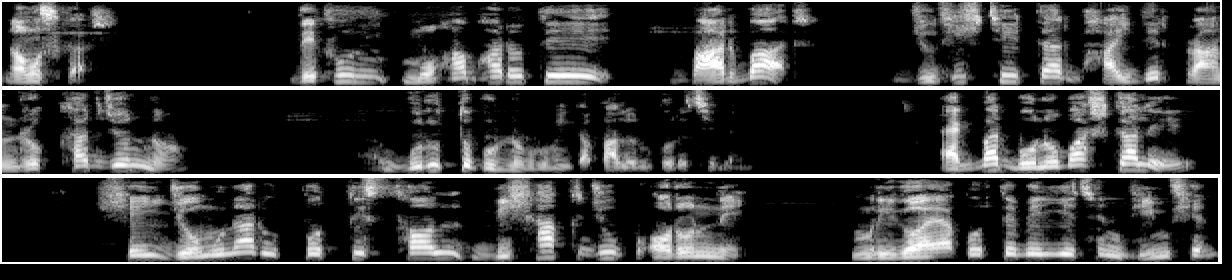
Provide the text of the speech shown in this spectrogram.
নমস্কার। দেখুন, মহাভারতে বারবার যুধিষ্ঠির তার ভাইদের প্রাণ রক্ষার জন্য গুরুত্বপূর্ণ ভূমিকা পালন করেছিলেন। একবার বনবাসকালে সেই যমুনার উৎপত্তিস্থল বিশাখযুপ অরণ্যে মৃগয়া করতে বেরিয়েছেন ভীমসেন।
